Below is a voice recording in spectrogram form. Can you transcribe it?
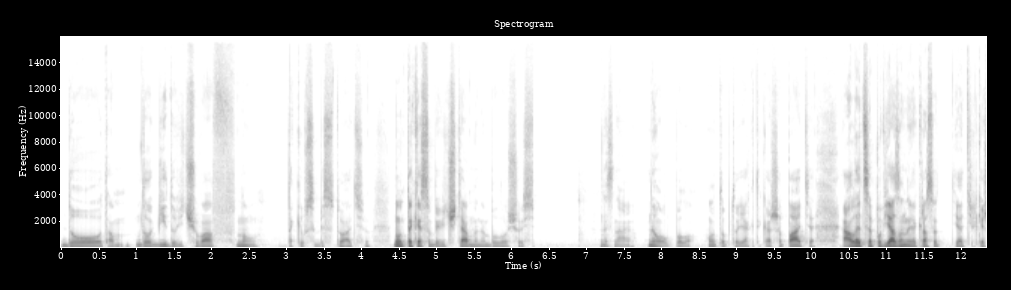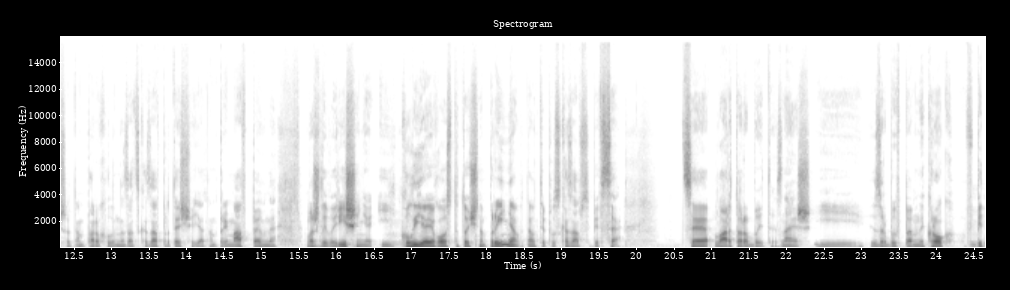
до, там, до обіду відчував ну, таку собі ситуацію. Ну, таке собі відчуття в мене було щось, не знаю, не ок було. От, тобто, як ти кажеш, апатія. Але це пов'язано якраз, от я тільки що там пару хвилин назад сказав про те, що я там приймав певне важливе рішення. І коли я його остаточно прийняв, ну, типу, сказав собі все це варто робити, знаєш, і зробив певний крок в під...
